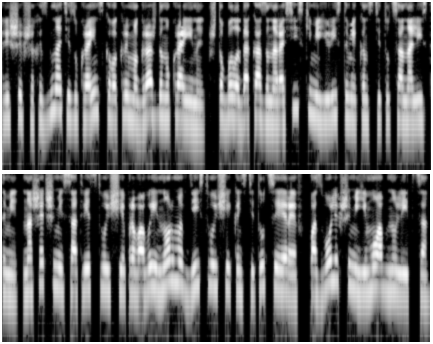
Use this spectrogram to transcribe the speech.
решивших изгнать из украинского Крыма граждан Украины, что было доказано российскими юристами-конституционалистами, нашедшими соответствующие правовые нормы в действующей Конституции РФ, позволив позволившими ему обнулиться.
